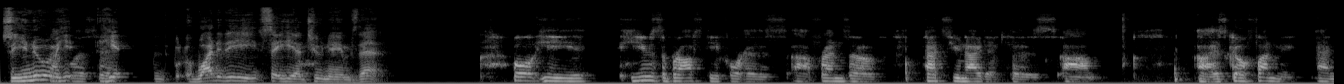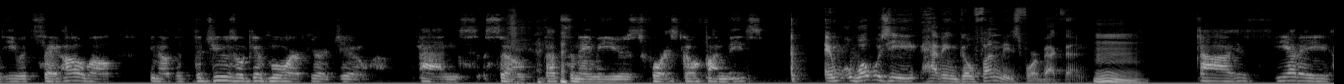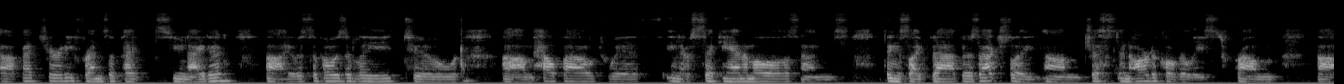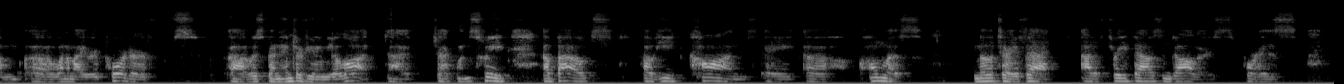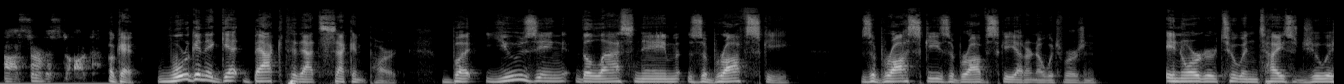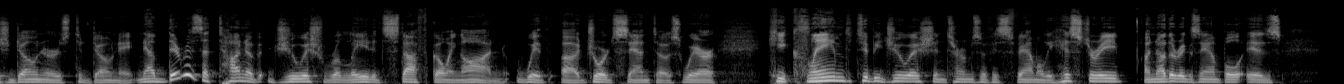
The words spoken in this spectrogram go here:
So you knew him. He, he, why did he say he had two names then? Well, he he used Zabrowski for his uh, Friends of Pets United, his um, uh, his GoFundMe, and he would say, "Oh well, you know, the, the Jews will give more if you're a Jew," and so that's the name he used for his GoFundmes. And what was he having GoFundmes for back then? Mm. Uh, his, he had a uh, pet charity, Friends of Pets United. Uh, it was supposedly to um, help out with you know sick animals and things like that. There's actually um, just an article released from um, uh, one of my reporters uh, who's been interviewing me a lot, uh, Jacqueline Sweet, about how he conned a, a homeless military vet out of three thousand dollars for his uh, service dog. Okay, we're gonna get back to that second part, but using the last name Zabrovsky, Zabrowski, Zabrovsky, I don't know which version, in order to entice Jewish donors to donate. Now, there is a ton of Jewish related stuff going on with uh, George Santos, where he claimed to be Jewish in terms of his family history. Another example is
